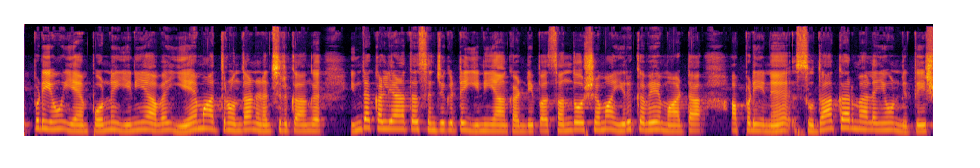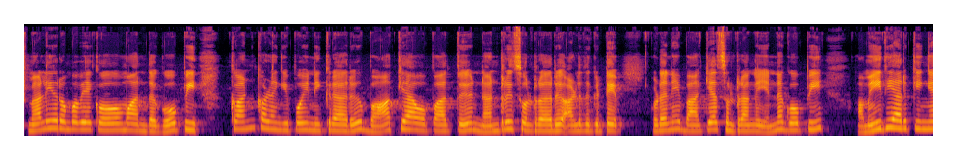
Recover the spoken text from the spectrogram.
எப்படியும் என் பொண்ணு இனியாவை ஏமாத்திரம் தான் நினச்சிருக்காங்க. இந்த கல்யாணத்தை செஞ்சுக்கிட்டு இனியா கண்டிப்பாக சந்தோஷமாக இருக்கவே மாட்டா அப்படின்னு சுதாகர் மேலேயும் நிதிஷ் மேலேயும் ரொம்பவே கோபமாக இருந்த கோபி கண் கலங்கி போய் நிற்கிறாரு பாக்கியாவை பார்த்து நன்றி சொல்கிறாரு அழுதுகிட்டே. உடனே பாக்கியா சொல்கிறாங்க என்ன கோபி அமைதியாக இருக்கீங்க?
